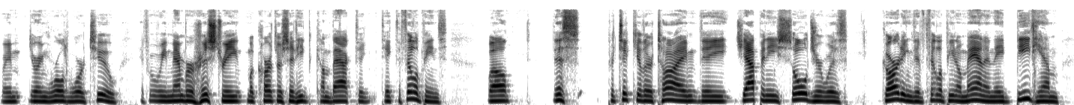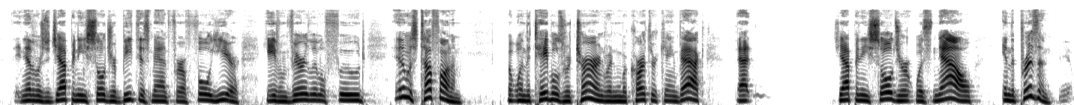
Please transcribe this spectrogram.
during World War II. If we remember history, MacArthur said he'd come back to take the Philippines. Well, this particular time, the Japanese soldier was guarding the Filipino man and they beat him. In other words, the Japanese soldier beat this man for a full year, gave him very little food, and it was tough on him. But when the tables were turned, when MacArthur came back, that Japanese soldier was now in the prison. Yep.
